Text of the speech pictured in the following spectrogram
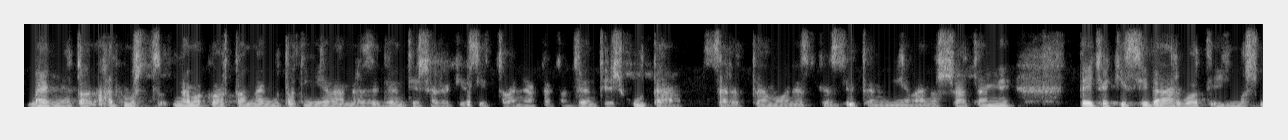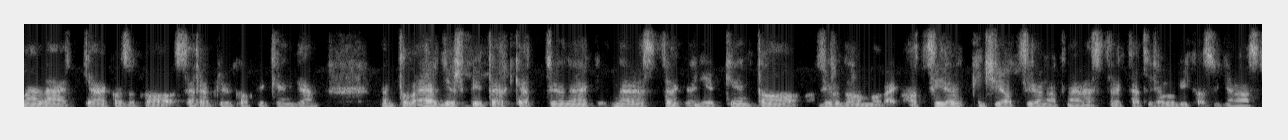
megmutat, hát most nem akartam megmutatni nyilván, mert ez egy döntés előkészítő anyag, tehát a döntés után szerettem volna ezt közzétenni, nyilvánossá tenni. De így, hogy kiszivárgott, így most már látják azok a szereplők, akik engem, nem tudom, Erdős Péter kettőnek neveztek, egyébként az irodalomban meg acél, kicsi acélnak neveztek, tehát hogy a logika az ugyanaz,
